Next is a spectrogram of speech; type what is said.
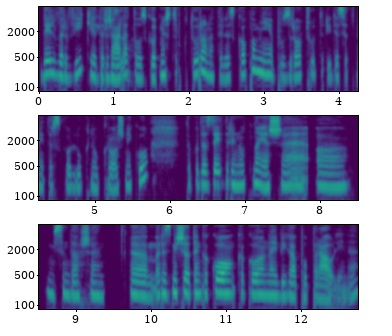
del vrvi, ki je držala to zgornjo strukturo na teleskopu in je povzročil 30-metrsko luknjo v krožniku. Tako da zdaj trenutno je še, uh, mislim, da še. Razmišljajo o tem, kako, kako naj bi ga popravili. Uh,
